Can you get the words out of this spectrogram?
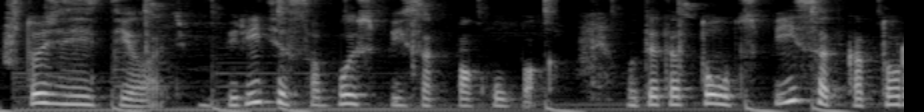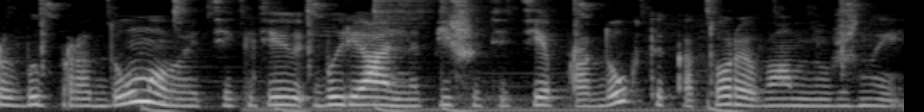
Что здесь делать? Берите с собой список покупок. Вот это тот список, который вы продумываете, где вы реально пишете те продукты, которые вам нужны.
